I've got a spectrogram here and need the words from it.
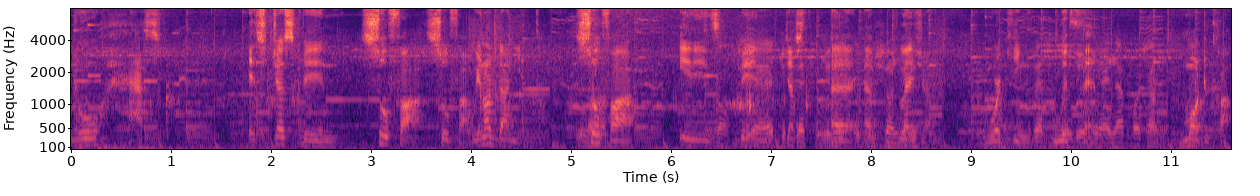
no hassle. It's just been so far, so far. We're not done yet. So far, it has been just a, a pleasure working with them. More to come.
